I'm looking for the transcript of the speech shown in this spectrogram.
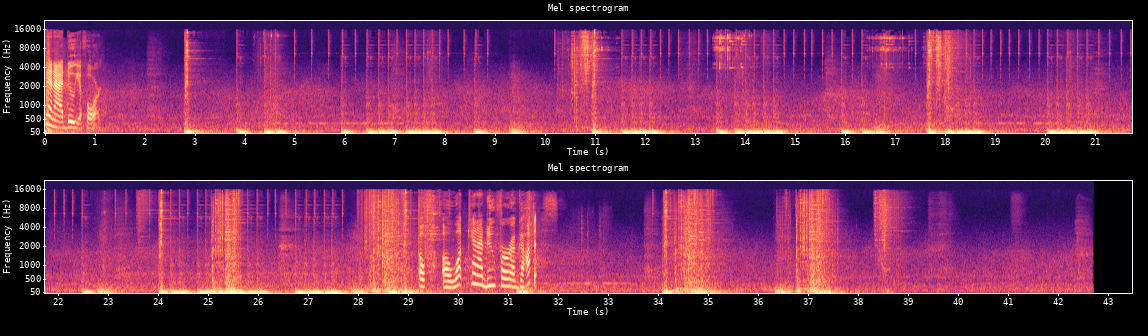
can I do you for? Oh, uh, what can I do for a goddess?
